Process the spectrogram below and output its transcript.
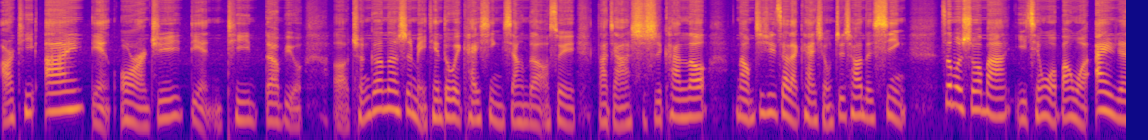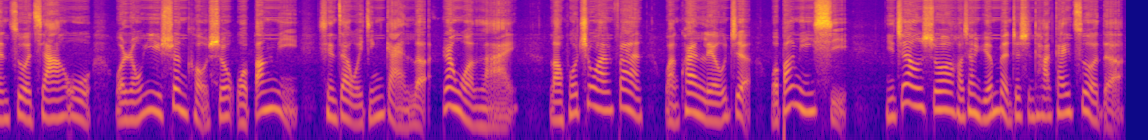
r t i 点 o r g 点 t w 呃，纯哥呢是每天都会开信箱的，所以大家试试看喽。那我们继续再来看熊志超的信。这么说吧，以前我帮我爱人做家务，我容易顺口说“我帮你”，现在我已经改了，让我来。老婆吃完饭，碗筷留着，我帮你洗。你这样说，好像原本这是他该做的。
